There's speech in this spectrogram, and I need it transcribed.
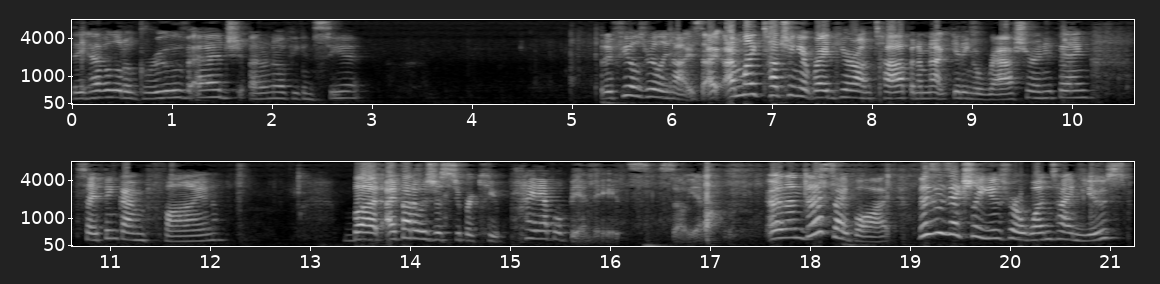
they have a little groove edge. I don't know if you can see it. But it feels really nice. I, I'm like touching it right here on top and I'm not getting a rash or anything. So I think I'm fine. But I thought it was just super cute. Pineapple Band-Aids. So yeah. And then this I bought. This is actually used for a one-time use.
